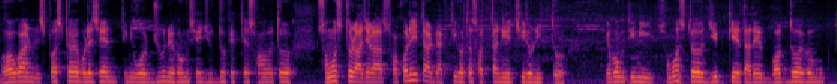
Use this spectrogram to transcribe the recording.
ভগবান স্পষ্টভাবে বলেছেন, তিনি অর্জুন এবং সেই যুদ্ধক্ষেত্রে সমবেত সমস্ত রাজারা সকলেই তার ব্যক্তিগত সত্তা নিয়ে চিরনিত্য এবং তিনি সমস্ত জীবকে তাদের বদ্ধ এবং মুক্ত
